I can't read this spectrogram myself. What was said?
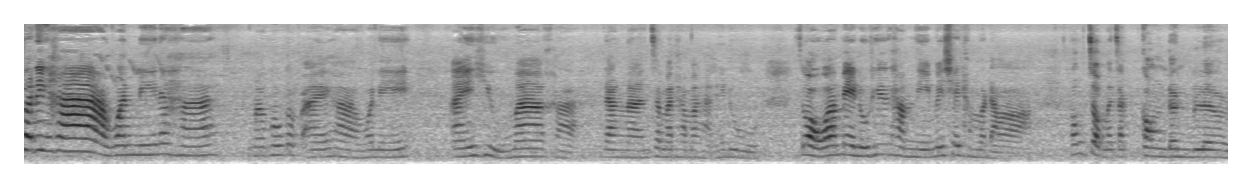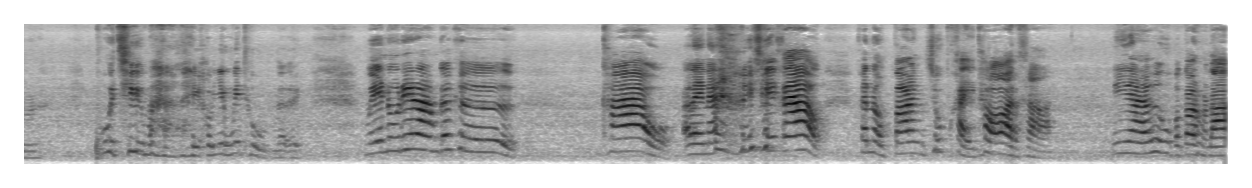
สวัสดีค่ะ วันนี้นะคะ มาพบกับไอค่ะ วันนี้ไอหิวมากค่ะ ดังนั้นจะมาทำอาหารให้ดู จะบอกว่าเมนูที่จะทำนี้ไม่ใช่ธรรมดา ต้องจบมาจากกองดนเบลอพูดชื่อมาอะไรเขายังไม่ถูกเลย เมนูที่ทำก็คือ ข้าวอะไรนะ ไม่ใช่ข้าว ขนมปังชุบไข่ทอดค่ะ นี่นะคะคืออุปกรณ์ของเรา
